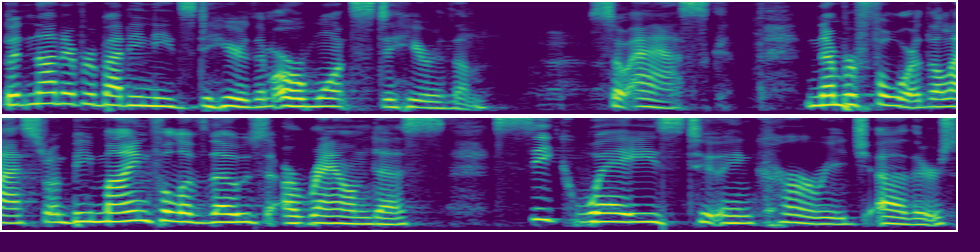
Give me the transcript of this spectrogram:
but not everybody needs to hear them or wants to hear them. So ask. Number four, the last one, be mindful of those around us. Seek ways to encourage others.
